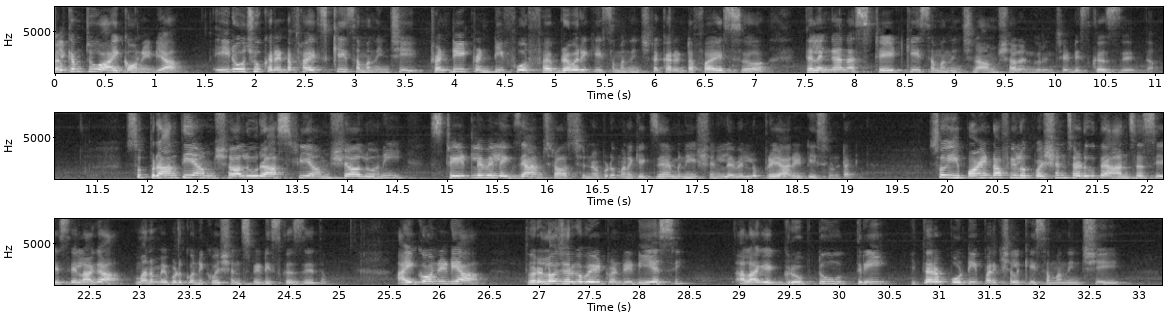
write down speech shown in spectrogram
Welcome to Icon India ఈరోజు current అఫైర్స్కి సంబంధించి ట్వంటీ ట్వంటీ ఫోర్ ఫిబ్రవరికి సంబంధించిన కరెంట్ అఫైర్స్ తెలంగాణ స్టేట్కి సంబంధించిన అంశాలను గురించి డిస్కస్ చేద్దాం. సో ప్రాంతీయ అంశాలు రాష్ట్రీయ అంశాలు అని స్టేట్ లెవెల్ ఎగ్జామ్స్ రాస్తున్నప్పుడు మనకి ఎగ్జామినేషన్ లెవెల్లో ప్రయారిటీస్ ఉంటాయి. సో ఈ పాయింట్ ఆఫ్ వ్యూలో క్వశ్చన్స్ అడిగితే ఆన్సర్స్ చేసేలాగా మనం ఇప్పుడు కొన్ని క్వశ్చన్స్ని డిస్కస్ చేద్దాం. ఐకాన్ ఇండియా త్వరలో జరగబోయేటువంటి డిఎస్సి అలాగే గ్రూప్ టూ త్రీ ఇతర పోటీ పరీక్షలకి సంబంధించి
